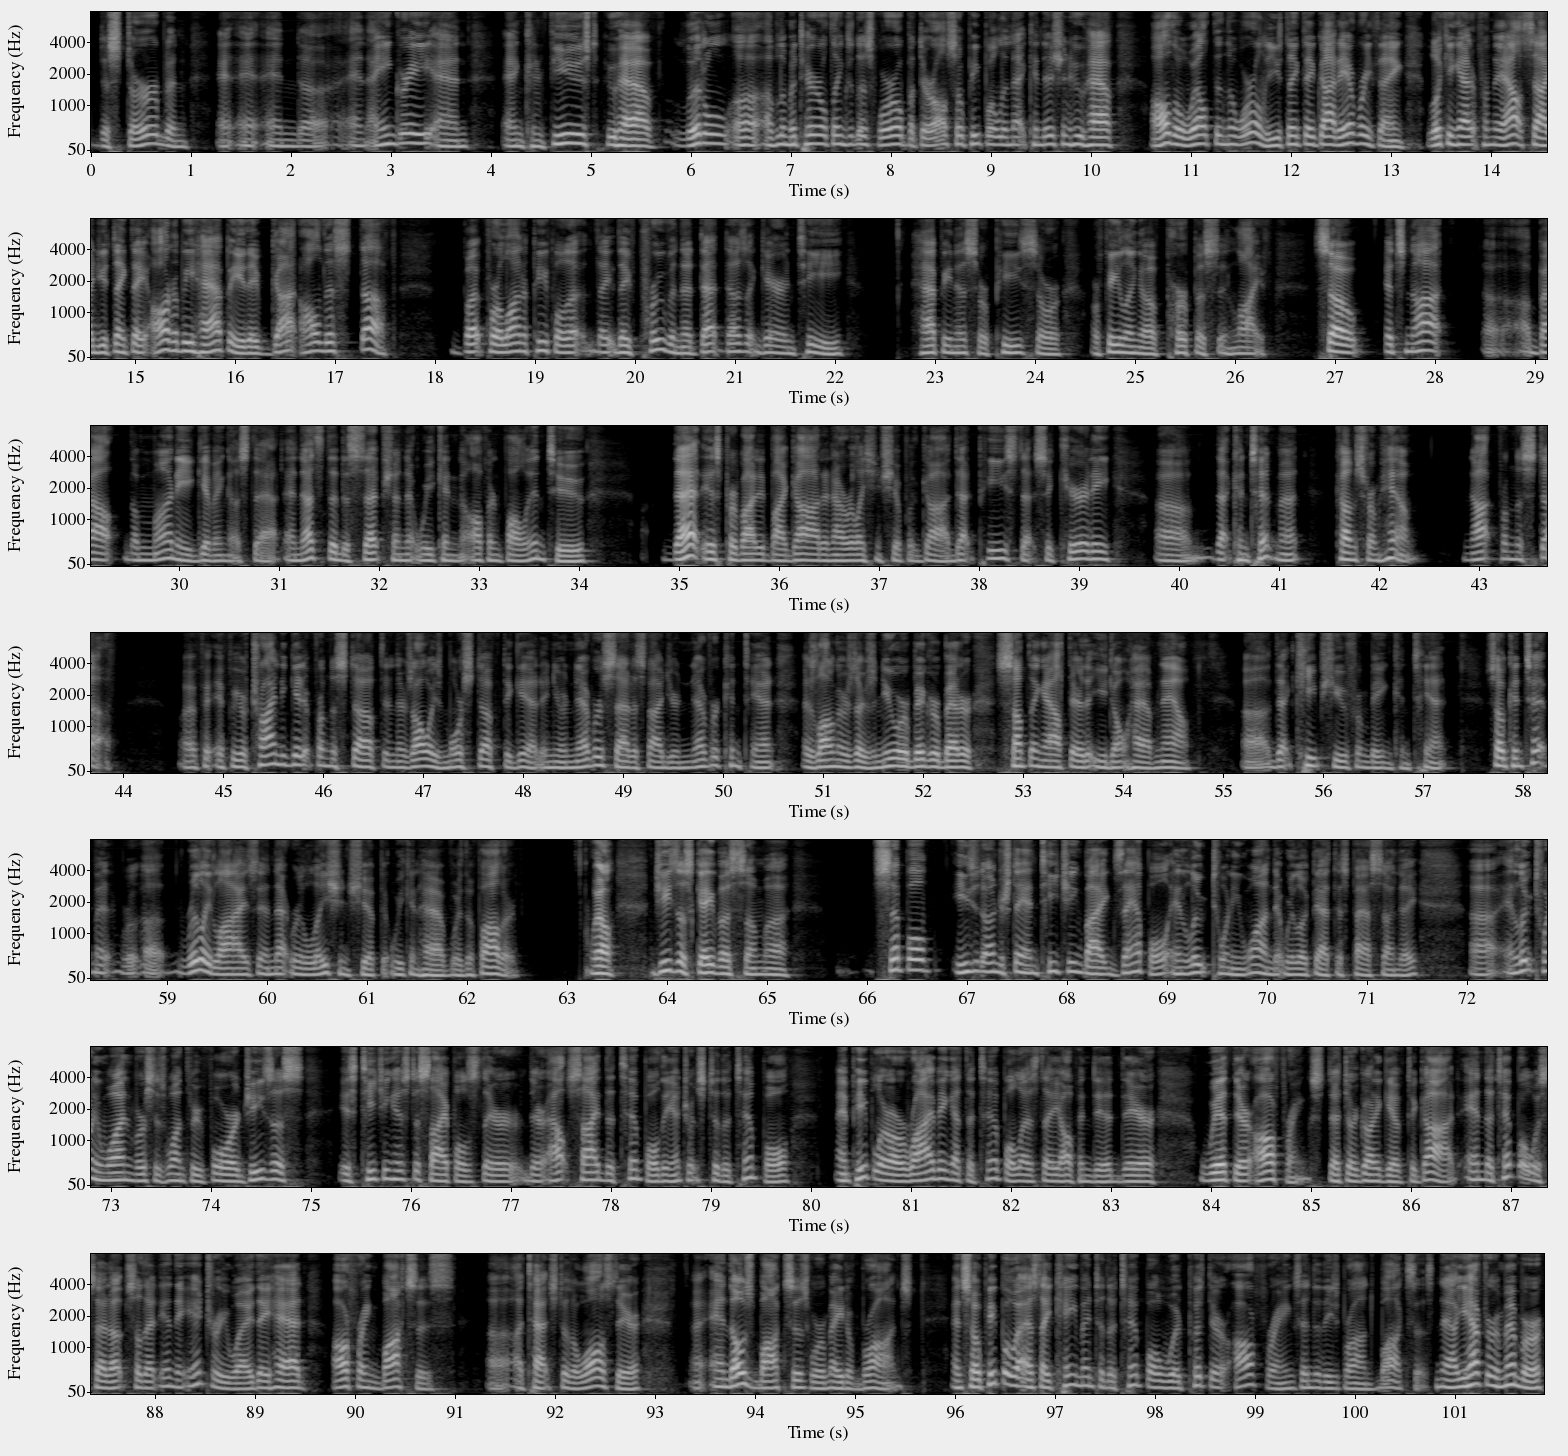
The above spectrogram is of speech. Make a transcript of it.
disturbed and, and, and, uh, and angry and, and confused who have little uh, of the material things of this world. But there are also people in that condition who have all the wealth in the world. You think they've got everything. Looking at it from the outside, you think they ought to be happy. They've got all this stuff. But for a lot of people, they, they've proven that that doesn't guarantee happiness or peace or, or feeling of purpose in life. So it's not uh, about the money giving us that. And that's the deception that we can often fall into. That is provided by God in our relationship with God. That peace, that security, um, that contentment comes from Him, not from the stuff. If, if you're trying to get it from the stuff, then there's always more stuff to get, and you're never satisfied. You're never content as long as there's newer, bigger, better something out there that you don't have now uh, that keeps you from being content. So, contentment uh, really lies in that relationship that we can have with the Father. Well, Jesus gave us some uh, simple easy to understand teaching by example in Luke 21 that we looked at this past Sunday. Uh, in Luke 21, verses 1 through 4, Jesus is teaching his disciples. They're, they're outside the temple, the entrance to the temple, and people are arriving at the temple as they often did there with their offerings that they're going to give to God. And the temple was set up so that in the entryway they had offering boxes uh, attached to the walls there, uh, and those boxes were made of bronze. And so people, as they came into the temple, would put their offerings into these bronze boxes. Now, you have to remember,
